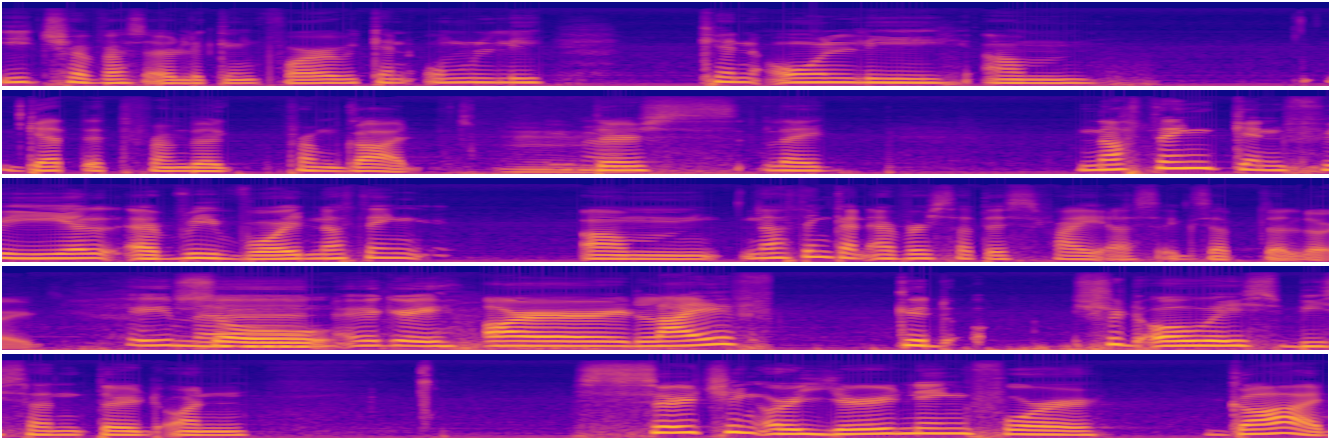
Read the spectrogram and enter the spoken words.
each of us are looking for we can only can only um get it from the from God Mm. There's like nothing can fill every void nothing um nothing can ever satisfy us except the Lord Amen. So- I agree. our life could should always be centered on searching or yearning for God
